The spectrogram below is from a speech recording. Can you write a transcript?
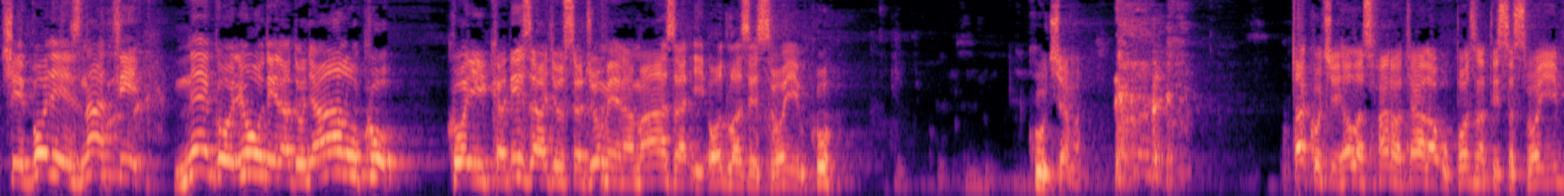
će bolje znati nego ljudi na Dunjaluku koji kad izađu sa džume namaza i odlaze svojim ku, kućama. Tako će Allah subhanahu wa ta'ala upoznati sa svojim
